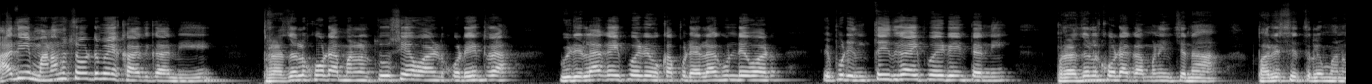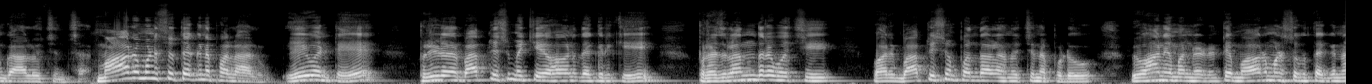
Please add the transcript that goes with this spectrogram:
అది మనం చూడటమే కాదు కానీ ప్రజలు కూడా మనం చూసేవాళ్ళు కూడా ఏంట్రా వీడు ఇలాగైపోయాడు ఒకప్పుడు ఎలాగుండేవాడు ఇప్పుడు ఇంత ఇదిగా అయిపోయాడు ఏంటని ప్రజలు కూడా గమనించిన పరిస్థితులు మనం ఆలోచించాలి. మారు మనసు తగిన ఫలాలు ఏవంటే ప్రియుల బాప్తిసం ఇచ్చే యోహాను దగ్గరికి ప్రజలందరూ వచ్చి వారి బాప్తిసం పొందాలని వచ్చినప్పుడు వివాహం ఏమన్నాడంటే మారు మనసుకు తగిన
